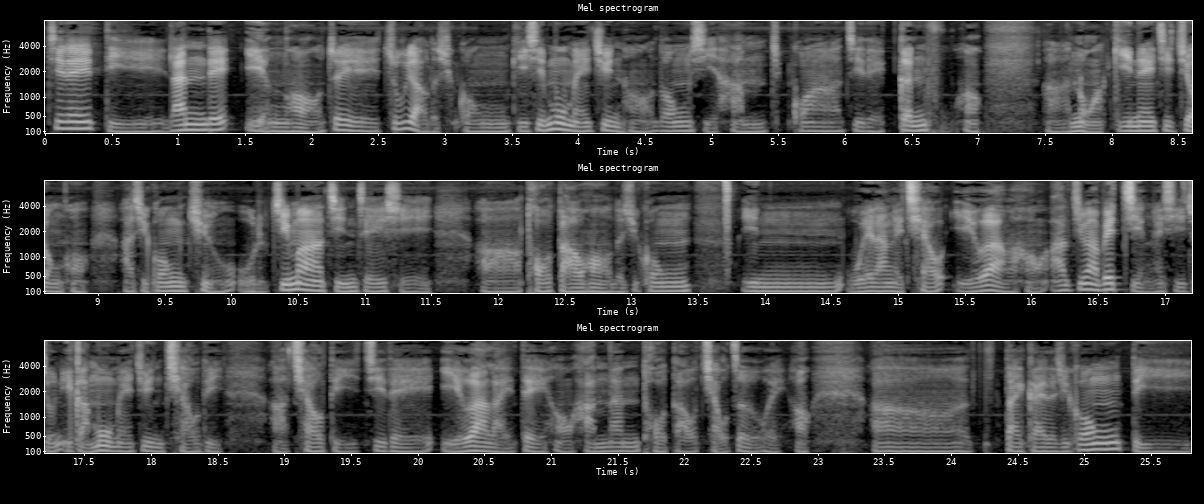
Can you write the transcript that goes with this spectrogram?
即个伫咱咧用吼，最主要就是讲，其实木霉菌吼，拢是含一寡即个根腐吼啊，软根的即种吼，也是讲像有即马真济是啊，土豆吼，就是讲因有诶人会敲药啊嘛吼，啊，即马要种诶时阵，伊甲木霉菌敲伫啊，敲伫即个药啊内底吼，含咱土豆敲做伙吼啊，大概就是讲伫。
